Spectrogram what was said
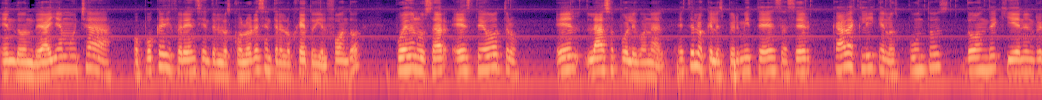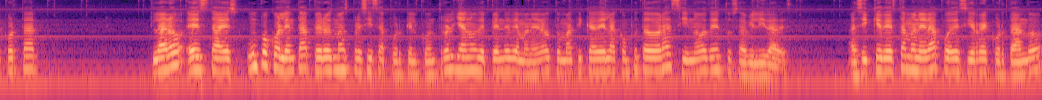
en donde haya mucha o poca diferencia entre los colores entre el objeto y el fondo, pueden usar este otro, el lazo poligonal. Este lo que les permite es hacer cada clic en los puntos donde quieren recortar. Claro, esta es un poco lenta, pero es más precisa porque el control ya no depende de manera automática de la computadora, sino de tus habilidades. Así que de esta manera puedes ir recortando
